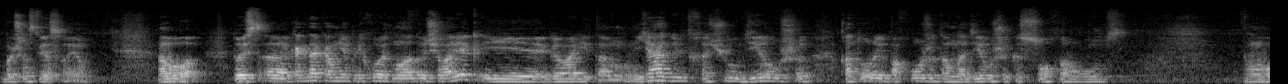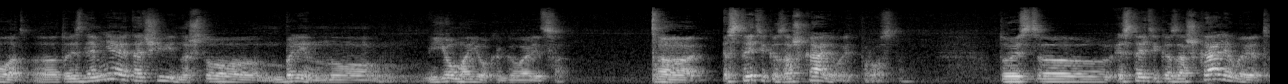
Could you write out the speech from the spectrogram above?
в большинстве своем. Вот. То есть, когда ко мне приходит молодой человек и говорит, там, я, говорит, хочу девушек, которые похожи там, на девушек из Soho Rooms. Вот. То есть для меня это очевидно, что, блин, ну, ё-моё, как говорится, эстетика зашкаливает просто. То есть э, эстетика зашкаливает,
